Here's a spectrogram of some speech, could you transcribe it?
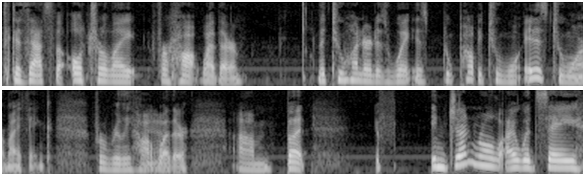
because that's the ultralight for hot weather. The 200 is way is probably too warm. It is too warm, I think, for really hot Yeah. weather. Um, but if in general, I would say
